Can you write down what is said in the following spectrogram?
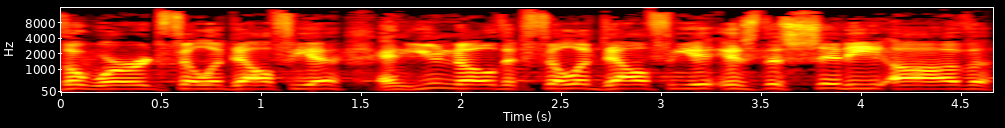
the word Philadelphia Philadelphia, and you know that Philadelphia is the city of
